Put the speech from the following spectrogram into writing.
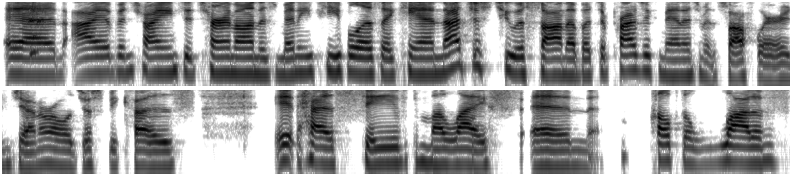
and I have been trying to turn on as many people as I can, not just to Asana, but to project management software in general, just because it has saved my life and helped a lot of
